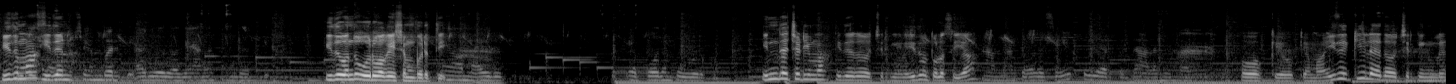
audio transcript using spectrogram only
இதுமா? இது? செம்பருத்தி. அது ஒரு வகையான செம்பருத்தி. இது வந்து ஒரு வகை செம்பருத்தி. எப்போதும் பூ இருக்கும். இந்த செடிமா இது ஏதோ வச்சிருக்கீங்க இதுவும் துளசியா? ஓகே ஓகேம்மா. இது கீழே ஏதோ வச்சிருக்கீங்களே?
